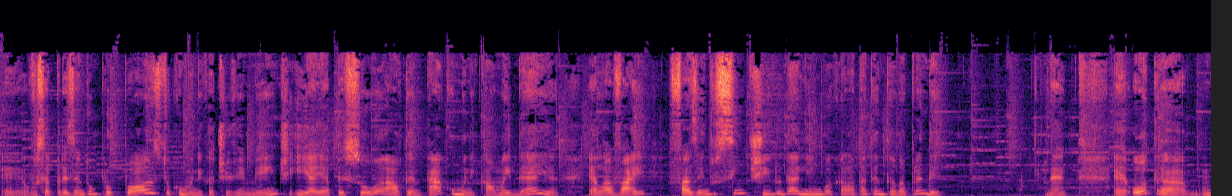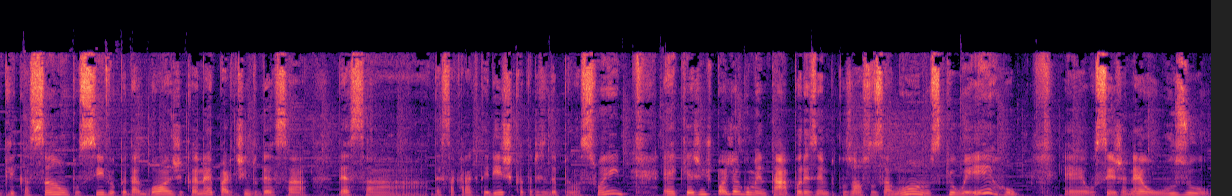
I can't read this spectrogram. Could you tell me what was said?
é, você apresenta um propósito comunicativo em mente e aí a pessoa, ao tentar comunicar uma ideia, ela vai fazendo sentido da língua que ela está tentando aprender. Né? É, outra implicação possível pedagógica, né, partindo dessa, dessa, dessa característica trazida pela Swain, é que a gente pode argumentar, por exemplo, com os nossos alunos que o erro, é, ou seja, né, o, uso,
